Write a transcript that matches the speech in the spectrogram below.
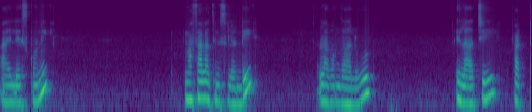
ఆయిల్ వేసుకొని మసాలా దినుసులండి లవంగాలు ఇలాచి పట్ట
